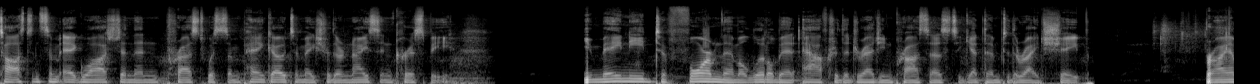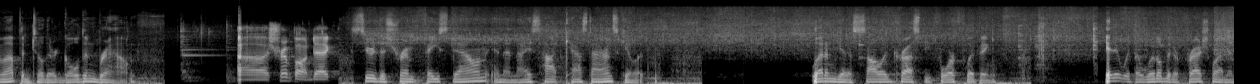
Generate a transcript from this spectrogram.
tossed in some egg wash, and then pressed with some panko to make sure they're nice and crispy. You may need to form them a little bit after the dredging process to get them to the right shape. Fry them up until they're golden brown. Uh, shrimp on deck. Sear the shrimp face down in a nice hot cast iron skillet. Let them get a solid crust before flipping. Hit it with a little bit of fresh lemon.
